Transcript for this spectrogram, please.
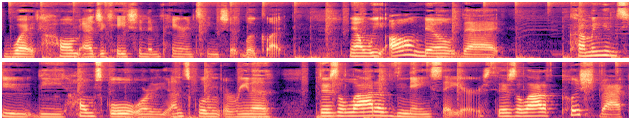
what home education and parenting should look like. Now, we all know that coming into the homeschool or the unschooling arena, there's a lot of naysayers. There's a lot of pushback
